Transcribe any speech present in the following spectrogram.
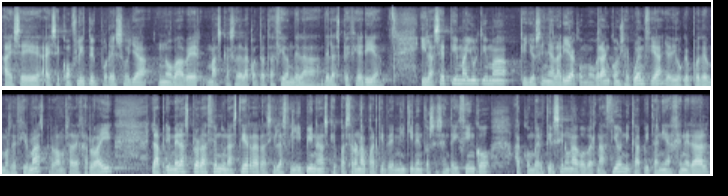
a ese, a ese conflicto y por eso ya no va a haber más casa de la contratación de la, de la especiería. Y la séptima y última que yo señalaría como gran consecuencia, ya digo que podemos decir más, pero vamos a dejarlo ahí, la primera exploración de unas tierras, las Islas Filipinas, que pasaron a partir de 1565 a convertirse en una gobernación y capitanía general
